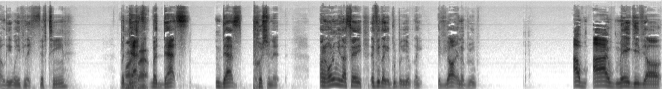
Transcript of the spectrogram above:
a leeway if you're like 15. But Why is that, but that's, that's pushing it. And the only reason I say if it's like a group of like if y'all in a group, I I may give y'all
